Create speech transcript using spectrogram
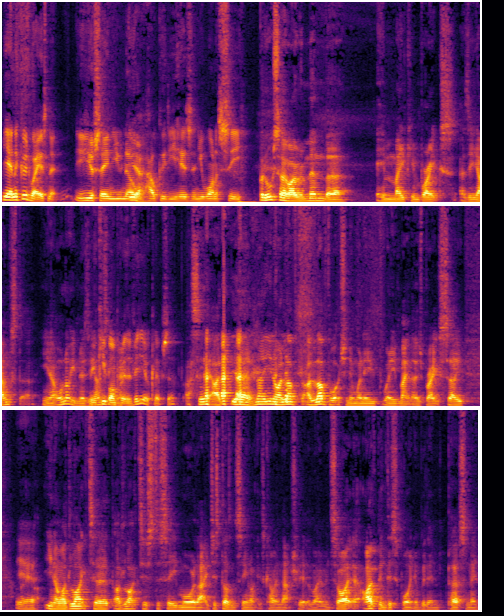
Yeah, in a good way, isn't it? You're saying you know Yeah. how good he is, and you want to see. but also I remember him making breaks as a youngster. You know, well not even as a You youngster. You keep on putting the video clips up. That's it. I, yeah, no, you know, I loved I loved watching him when he when he'd make those breaks. So Yeah, you know, I'd like to I'd like just to see more of that. It just doesn't seem like it's coming naturally at the moment. So I I've been disappointed with him personally.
